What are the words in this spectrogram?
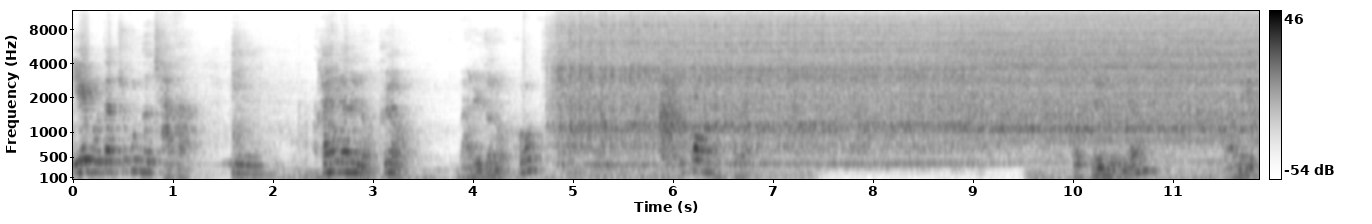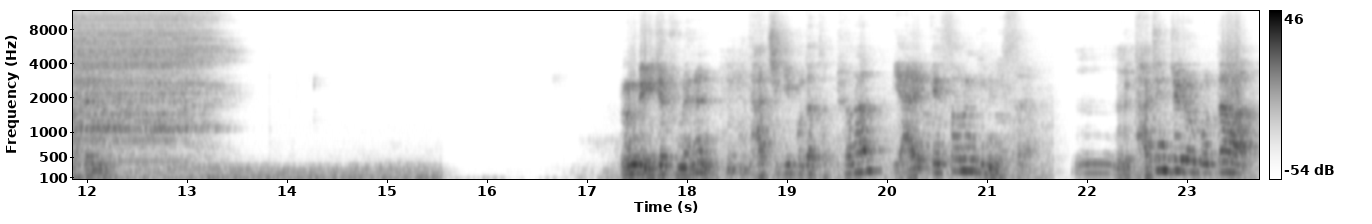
얘보다 조금 더 작아. 음, 카이나를 넣고요. 마늘도 넣고 뚜껑을 닫고요. 버튼을 누르면 마늘이 닫아집니다. 그런데 이 제품에는 다지기보다 더 편한 얇게 써는 기능이 있어요. 음, 그 다진 재료보다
